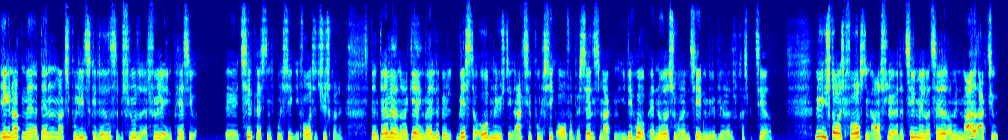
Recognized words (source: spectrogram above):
Ikke nok med, at Danmarks politiske ledelse besluttede at følge en passiv øh, tilpasningspolitik i forhold til tyskerne. Den daværende regering valgte bevidst og åbenlyst en aktiv politik over for besættelsesmagten i det håb, at noget af suveræniteten ville blive respekteret. Ny historisk forskning afslører, at der tilmeldt var taget om en meget aktiv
